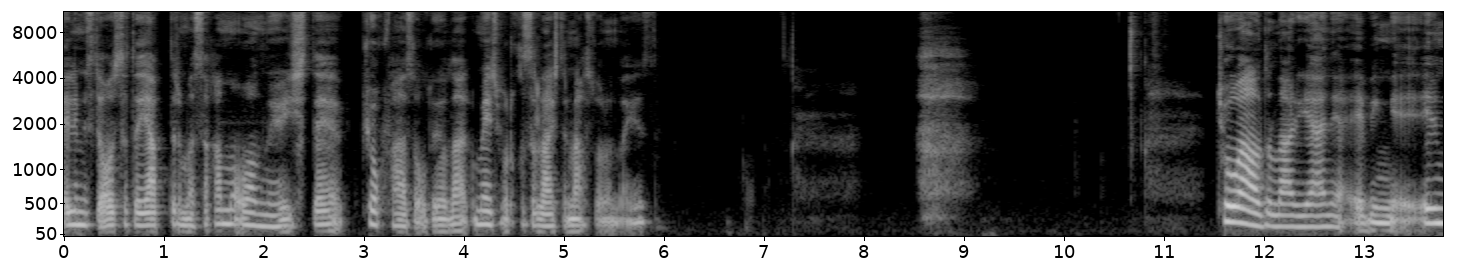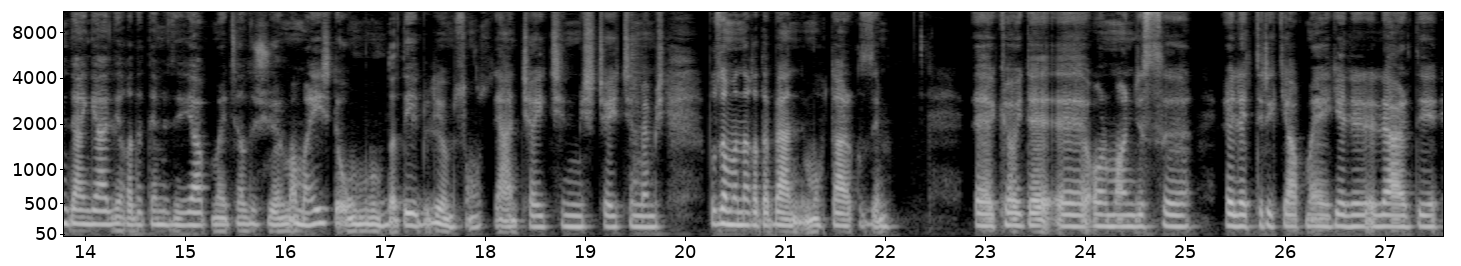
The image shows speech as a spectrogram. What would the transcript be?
elimizde olsa da yaptırmasak ama olmuyor işte. Çok fazla oluyorlar. Mecbur kısırlaştırmak zorundayız. Çoğaldılar yani. Evin elimden geldiği kadar temizliği yapmaya çalışıyorum ama hiç de umurumda değil biliyor musunuz? Yani çay içilmiş, çay içilmemiş. Bu zamana kadar ben muhtar kızım. E, köyde e, ormancısı, elektrik yapmaya gelirlerdi.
